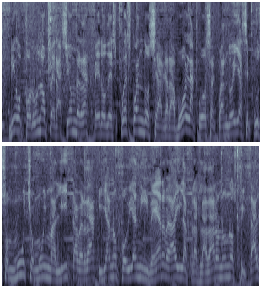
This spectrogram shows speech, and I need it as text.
digo por una operación, ¿verdad? Pero después cuando se agravó la cosa, cuando ella se puso mucho, muy malita, ¿verdad? Y ya no podía ni ver, ¿verdad? Y la trasladaron a un hospital.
